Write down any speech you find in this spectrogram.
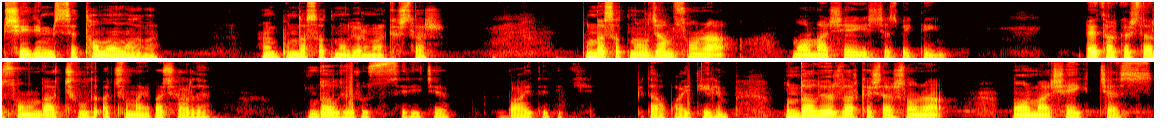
bir şey diyeyim mi size? Tam olmadı mı? Hemen bunu da satın alıyorum arkadaşlar. Bunu da satın alacağım. Sonra normal şeye geçeceğiz. Bekleyin. Evet arkadaşlar sonunda açıldı. Açılmayı başardı. Bunu da alıyoruz serice. Buy dedik. Bir daha buy diyelim. Bunu da alıyoruz arkadaşlar. Sonra normal şeye gideceğiz.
